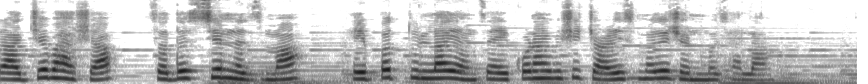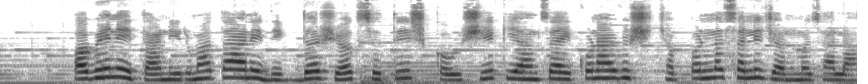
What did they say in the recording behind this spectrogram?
राज्यभाषा सदस्य नजमा हेपतुल्ला यांचा एकोणावीसशे चाळीसमध्ये जन्म झाला. अभिनेता निर्माता आणि दिग्दर्शक सतीश कौशिक यांचा एकोणावीसशे छप्पन्न साली जन्म झाला.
